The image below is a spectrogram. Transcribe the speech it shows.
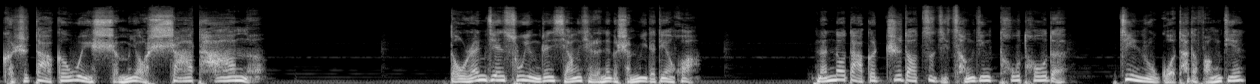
可是大哥为什么要杀他呢？陡然间，苏应真想起了那个神秘的电话。难道大哥知道自己曾经偷偷的进入过他的房间？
